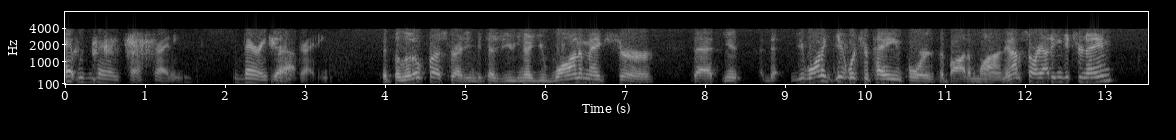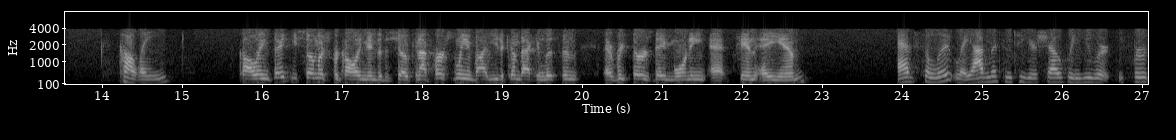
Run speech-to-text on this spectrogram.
It was very frustrating. Very Yeah. frustrating. It's a little frustrating because you you know you want to make sure that you that you want to get what you're paying for is the bottom line. And I'm sorry I didn't get your name. Colleen. Colleen, thank you so much for calling into the show. Can I personally invite you to come back and listen every Thursday morning at 10 a.m.? Absolutely. I've listened to your show when you were for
